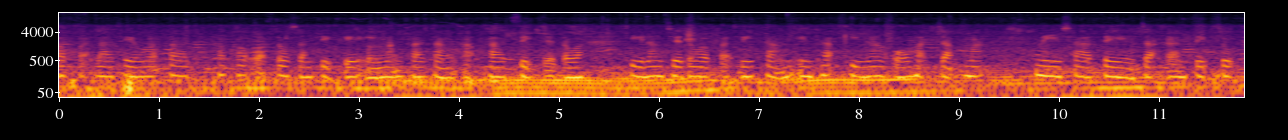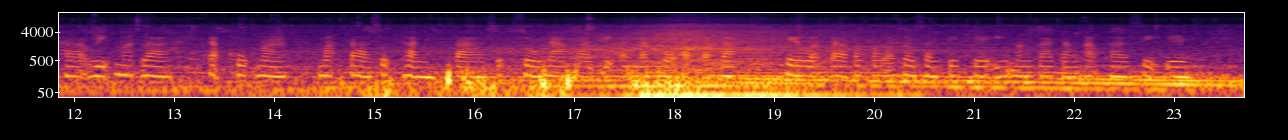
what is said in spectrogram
อัปปะลาเทวตาภควะโตสันติเกอิมังคาสังอาภาสิเจตวะทีลังเชตวะปริตังอินทะขีลังโอหะจักมะเมชาเตจักรันติสุทาวิมะลาจักขุมามะตาสุทันตาสุสูนาคาติอัตตะโกอัปปะลาเทวตาปะกวะโตสันติเกอิมังกาจังอัภาสิเยเท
